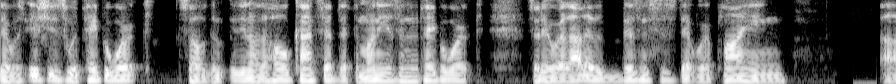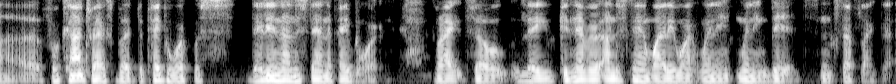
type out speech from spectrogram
there was issues with paperwork so the you know the whole concept that the money is in the paperwork. So there were a lot of businesses that were applying uh, for contracts, but the paperwork was they didn't understand the paperwork, right? So they could never understand why they weren't winning winning bids and stuff like that.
